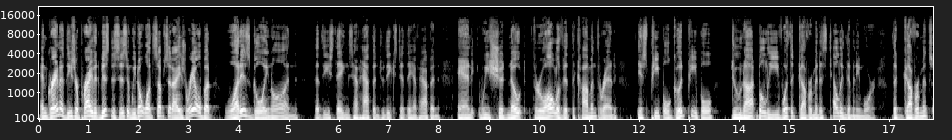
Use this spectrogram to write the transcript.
And granted, these are private businesses and we don't want subsidized rail, but what is going on that these things have happened to the extent they have happened. And we should note through all of it the common thread is people, good people, do not believe what the government is telling them anymore. The government's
